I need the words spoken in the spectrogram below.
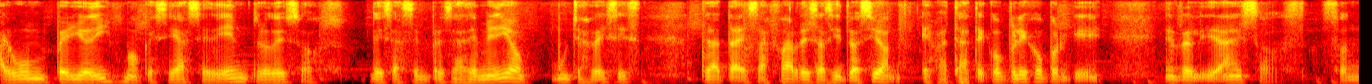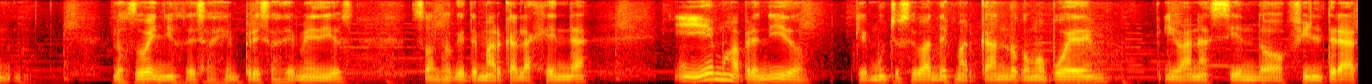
algún periodismo que se hace dentro de, esos, de esas empresas de medio muchas veces trata de zafar de esa situación. Es bastante complejo porque en realidad esos son los dueños de esas empresas de medios, son los que te marcan la agenda y hemos aprendido que muchos se van desmarcando como pueden y van haciendo filtrar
